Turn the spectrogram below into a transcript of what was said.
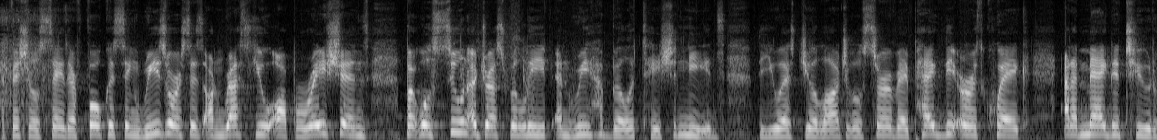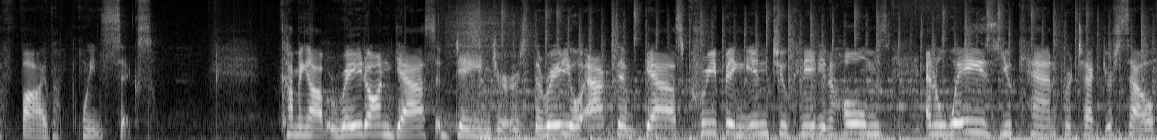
Officials say they're focusing resources on rescue operations, but will soon address relief and rehabilitation needs. The U.S. Geological Survey pegged the earthquake at a magnitude 5.6. Coming up, radon gas dangers. The radioactive gas creeping into Canadian homes and ways you can protect yourself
